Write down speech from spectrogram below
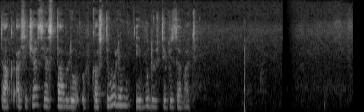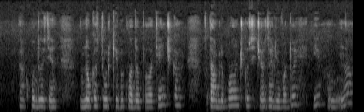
Так, а сейчас я ставлю в кастрюлю и буду стерилизовать. Так, вот, друзья, дно кастрюльки выкладываю полотенчиком, ставлю баночку, сейчас залью водой и на,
